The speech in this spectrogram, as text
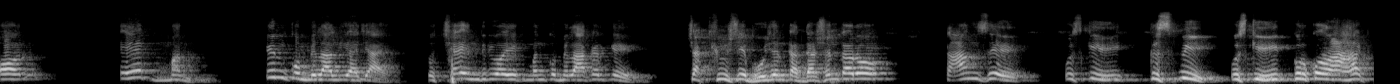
और एक मन इनको मिला लिया जाए तो छह इंद्रियों एक मन को मिला करके चक्षु से भोजन का दर्शन करो, कान से उसकी क्रिस्पी, उसकी कुरकुराहट,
